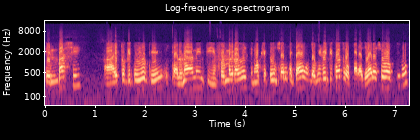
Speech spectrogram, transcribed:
en base a esto que te digo que escalonadamente y en forma gradual tenemos que pensar que acá en 2024 para llegar a eso óptimo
